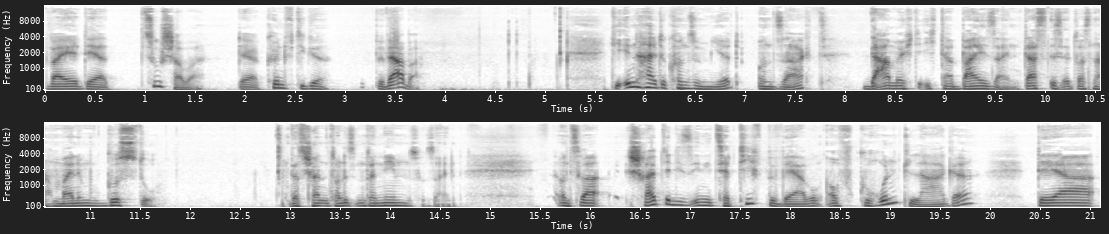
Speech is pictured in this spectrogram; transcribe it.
Weil der Zuschauer, der künftige Bewerber, die Inhalte konsumiert und sagt, da möchte ich dabei sein. Das ist etwas nach meinem Gusto. Das scheint ein tolles Unternehmen zu sein. Und zwar schreibt ihr diese Initiativbewerbung auf Grundlage der,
